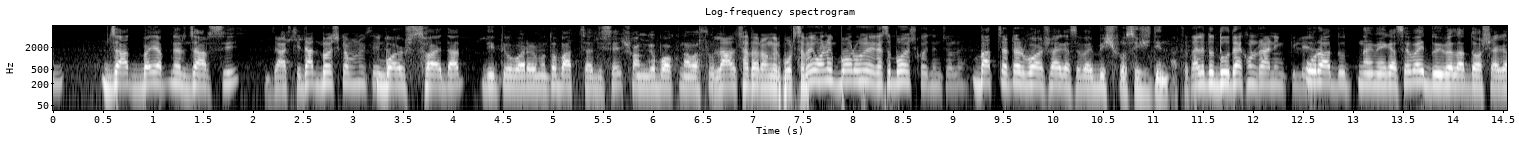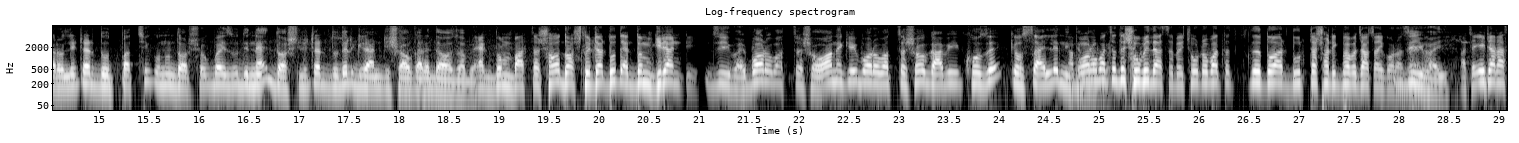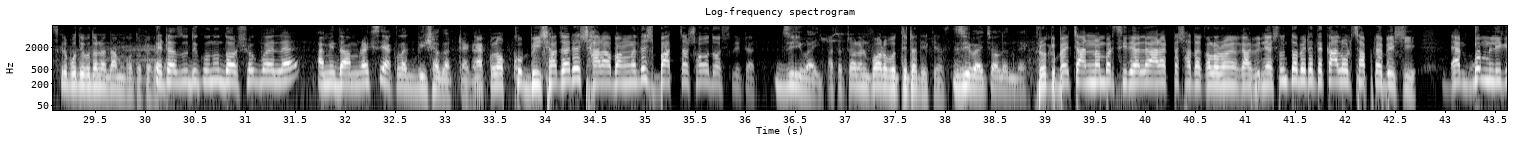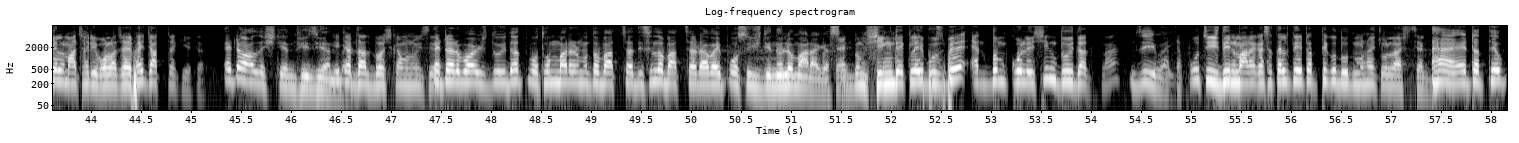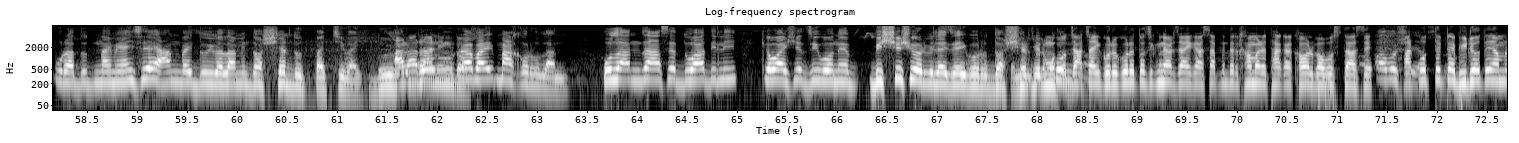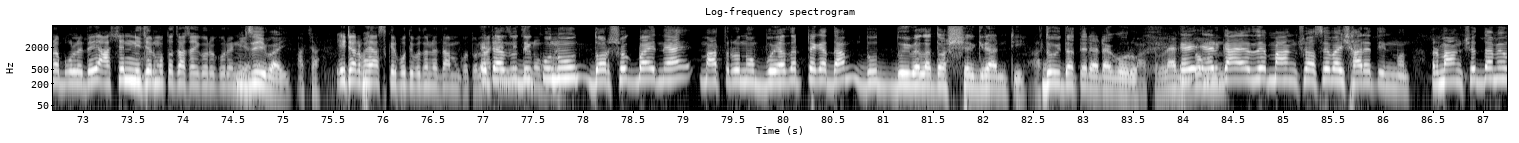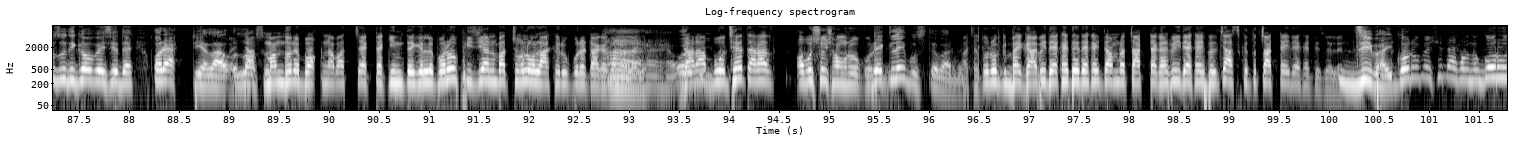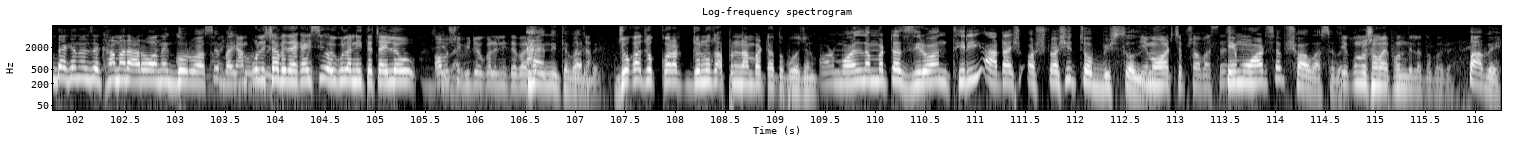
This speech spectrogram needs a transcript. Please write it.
জাত ভাই আপনার জার্সি। যাচ্ছি দাঁত বয়স কেমন হয়েছে? বয়স ছয় দাঁত দ্বিতীয়বারের মতো বাচ্চা দিছে সঙ্গে বকনা লাল সাদা রঙের পড়ছে। ভাই অনেক বড় হয়ে গেছে বয়স কয়দিন চলে? বাচ্চাটার বয়স হয়ে গেছে ভাই বিশ পঁচিশ দিন। আচ্ছা তাহলে তো দুধ এখন রানিং ক্লিয়ার পুরা দুধ নামে গেছে ভাই দুই বেলা দশ এগারো লিটার দুধ পাচ্ছি। কোনো দর্শক ভাই যদি নেয় দশ লিটার দুধের গ্যারান্টি সহকারে দেওয়া যাবে। একদম বাচ্চা সহ দশ লিটার দুধ একদম গ্যারান্টি জি ভাই বড় বাচ্চা সহ অনেকেই বড় বাচ্চা সহ গাবি খোঁজে কেউ চাইলে নিতে বড়। বাচ্চাদের সুবিধা আছে ভাই ছোট বাচ্চাতে তো আর দুধটা সঠিকভাবে যাচাই করা যায় জি ভাই। আচ্ছা এটার আজকের প্রতিবেদনের দাম কত টাকা? এটা যদি কোনো দর্শক ভাই নেয় আমি দাম রাখছি এক লাখ বিশ হাজার টাকা। এক লক্ষ বিশ হাজারে সারা বাংলাদেশ বাচ্চা সহ দশ লিটার। জি ভাই। আচ্ছা চলেন পরবর্তীটা দেখে আসছি জি ভাই চলেন দেখ। রকিব ভাই চার নাম্বার সিরিয়ালে আর একটা সাদা কালো রঙের গাভী নিয়ে আসলেন তবে এটাতে কালোর ছাপটা বেশি। একদম লিগেল মাঝারি বলা যায় ভাই যাত্রা কি এটা? এটা ফিজিয়ান এটার দাঁত বয়স কেমন হয়েছে এটার বয়স দুই দাঁত প্রথমবারের মতো বাচ্চা দিছিল বাচ্চাটা ভাই পঁচিশ দিন হলো মারা গেছে। একদম শিং দেখলেই বুঝবে একদম কোলে শিং দুই দাঁত না? জি ভাই। আচ্ছা পঁচিশ দিন মারা গেছে তাহলে তো এটার থেকে দুধ মনে হয় চলে আসছে হ্যাঁ এটার থেকেও পুরা দুধ নামে আইছে। আন ভাই দুই বেলা আমি দশের দুধ পাচ্ছি ভাই। আর রানিং ভাই মাকর উলান উলান যা আছে দোয়া দিলি কেউ আইসে জীবনে বিশ্বাসী ওর বিলাই যায় গরুর দশের মতো যাচাই করে করে তো কেনার জায়গা আছে আপনাদের খামারে থাকা খাওয়ার ব্যবস্থা আছে। আর প্রত্যেকটা ভিডিওতে আমরা বলে দেই আসেন নিজের মতো যাচাই করে করে নিয়ে জি ভাই। আচ্ছা এটার ভাই আজকের প্রতিবেদনের দাম কত? এটা যদি কোনো দর্শক ভাই নেয় মাত্র নব্বই হাজার টাকা দাম দুধ দুই বেলা দশের গ্যারান্টি দুই দাঁতের একটা গরু। এর গায়ে যে মাংস আছে ভাই সাড়ে তিন মন আর মাংসের দামেও যদি কেউ বেশি দেয় ওর একটি আসমান ধরে বকনা বাচ্চা একটা কিনতে গেলে পরেও ফিজিয়ান বাচ্চা হলেও লাখের উপরে টাকা গোনা হ্যাঁ, লাগে। হ্যাঁ, হ্যাঁ, যারা বোঝে তারা অবশ্যই সংগ্রহ করে দেখলেই বুঝতে পারবে। আচ্ছা তোর ভাই গাবি দেখাইতে দেখাইতে আমরা চারটা গাবি দেখাই ফেলছি আজকে তো চারটাই দেখাইতে চলে। জি ভাই গরু বেশি দেখাবো না। গরু দেখেন যে খামারে আরও অনেক গরু আছে ভাই স্যাম্পল হিসাবে দেখাইছি ওইগুলা নিতে চাইলেও অবশ্যই ভিডিও কলে নিতে পারবে। হ্যাঁ, নিতে পারবে। আচ্ছা, যোগাযোগ করার জন্য আপনার নাম্বারটা তো প্রয়োজন। আমার মোবাইল নাম্বারটা জিরো ওয়ান থ্রি আঠাশ অষ্টআশি চব্বিশ চল্লিশ। ইমো হোয়াটসঅ্যাপ সব আছে? এম হোয়াটসঅ্যাপ সব আছে যে কোনো সময় ফোন দিলে তো পাবে। পাবে।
